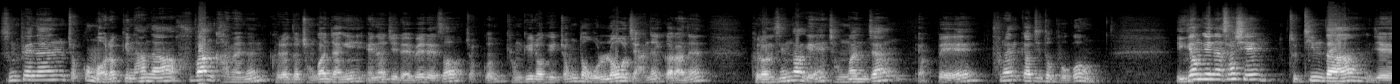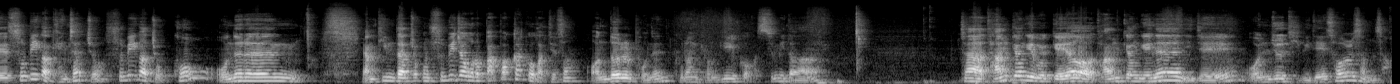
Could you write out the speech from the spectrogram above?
승패는 조금 어렵긴 하나 후반 가면은 그래도 정관장이 에너지 레벨에서 조금 경기력이 좀 더 올라오지 않을까라는 그런 생각에 정관장 역배의 프렌까지도 보고 이 경기는 사실 두 팀 다 이제 수비가 괜찮죠. 수비가 좋고 오늘은 양 팀 다 조금 수비적으로 빡빡할 것 같아서 언더를 보는 그런 경기일 것 같습니다. 자, 다음 경기 볼게요. 다음 경기는 이제 원주 DB 대 서울 삼성.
